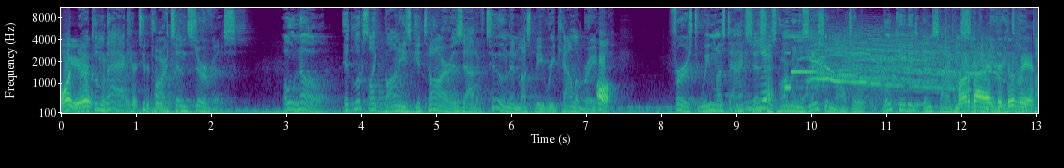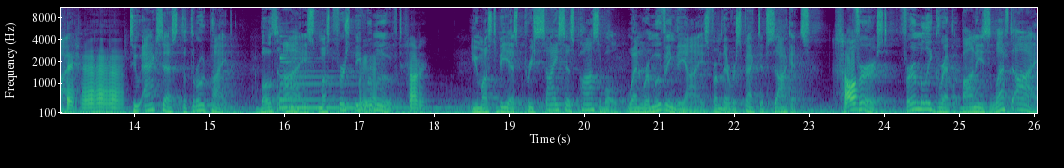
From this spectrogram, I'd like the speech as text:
O Jezu, Welcome back ale to Parts and Service. Oh no, it looks like Bonnie's guitar is out of tune and must be recalibrated. O! First, we must access Yeah. his harmonization module located inside his Morda, ale ty secondary duży throat jesteś. pipe. To access the throat pipe, both eyes must first be removed. Sorry. You must be as precise as possible when removing the eyes from their respective sockets. Co? First, firmly grip Bonnie's left eye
